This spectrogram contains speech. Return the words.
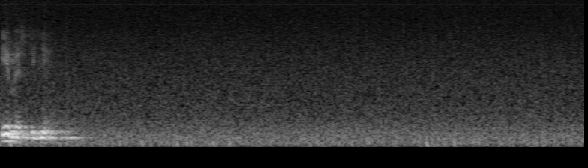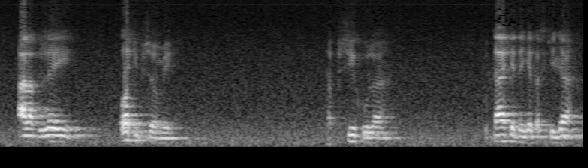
Είμαι στη αλλά του λέει όχι ψωμί τα ψίχουλα που τα έχετε για τα σκυλιά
